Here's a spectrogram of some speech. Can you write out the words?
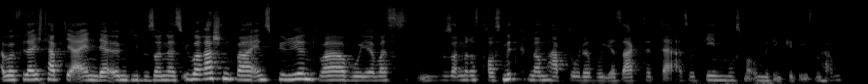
aber vielleicht habt ihr einen, der irgendwie besonders überraschend war, inspirierend war, wo ihr was Besonderes draus mitgenommen habt oder wo ihr sagtet, da, also den muss man unbedingt gelesen haben.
